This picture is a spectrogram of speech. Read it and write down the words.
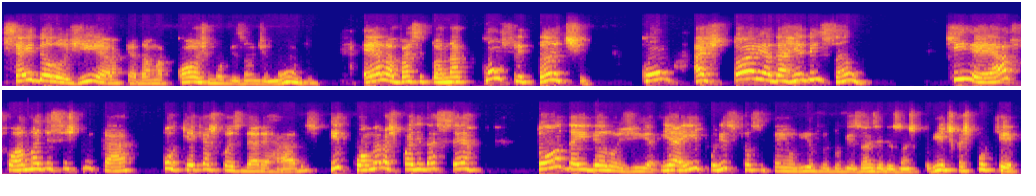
se a ideologia ela quer dar uma cosmovisão de mundo, ela vai se tornar conflitante com a história da redenção, que é a forma de se explicar por que, que as coisas deram erradas e como elas podem dar certo. Toda a ideologia. E aí, por isso que eu citei o livro do Visões e Ilusões Políticas, porque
